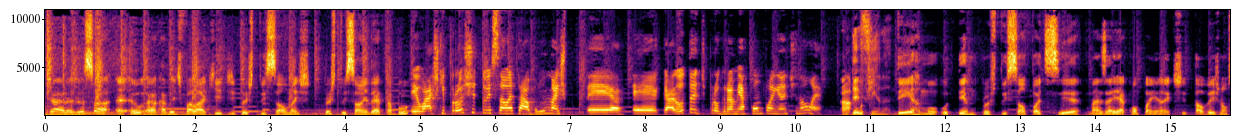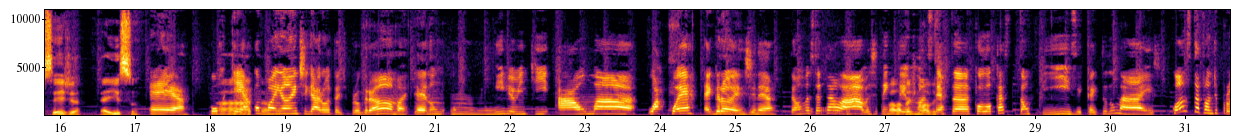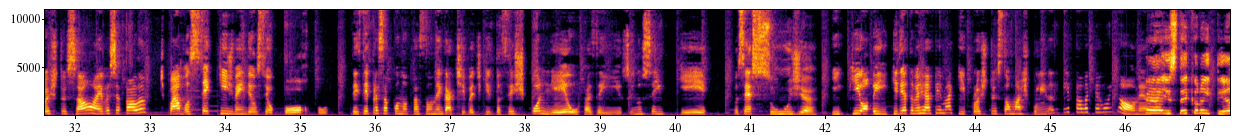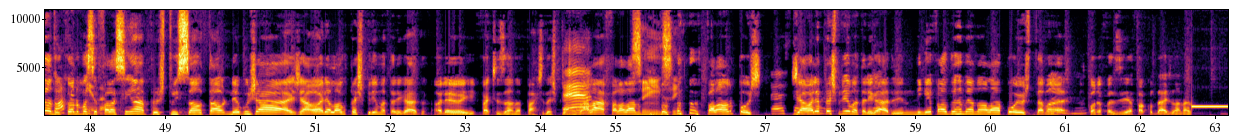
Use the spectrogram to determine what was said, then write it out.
Cara, olha só, é, eu, eu acabei de falar aqui de prostituição, mas prostituição ainda é tabu? Eu acho que prostituição é tabu, mas é, é, garota de programa e acompanhante não é. Ah, Defina. o termo, o termo prostituição pode ser, mas aí acompanhante talvez não seja. É isso? É. Porque Ah, tá. acompanhante garota de programa é num, num nível em que há uma. O aqué é grande, né? Então você tá lá, você tem que ter Palavras uma novas. certa colocação física e tudo mais. Quando você tá falando de prostituição, aí você fala, tipo, ah, você quis vender o seu corpo. Tem sempre essa conotação negativa de que você escolheu fazer isso e não sei o quê. Você é suja. E, que, e queria também reafirmar aqui: prostituição masculina, ninguém fala que é ruim, não, né? É, isso daí que eu não entendo. Só Quando você fala assim, ah, prostituição e tal, o nego já, já olha logo pras primas, tá ligado? Olha eu aí, enfatizando a parte das primas. É. Vai lá, fala lá no, Sim, sim. fala lá no post. Essa Já é- olha pras primas, tá ligado? E ninguém fala dos menor lá. Pô, eu estudava. Uhum. Quando eu fazia faculdade lá na.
